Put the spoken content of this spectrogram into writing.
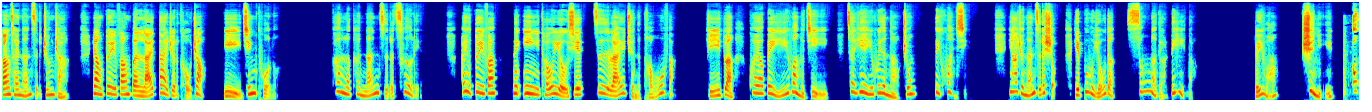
刚才男子的挣扎，让对方本来戴着的口罩已经脱落。看了看男子的侧脸，还有对方那一头有些自来卷的头发，一段快要被遗忘的记忆在叶一辉的脑中被唤醒，压着男子的手也不由得松了点力道。雷王，是你？哦。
